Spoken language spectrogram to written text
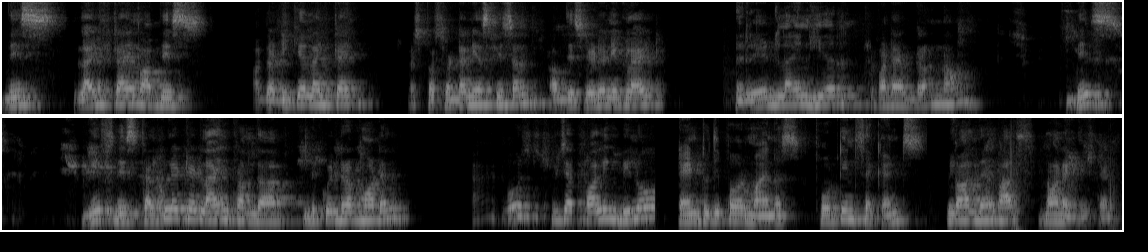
this lifetime of this or the decay lifetime spontaneous fission of this radionuclide. The red line here what I have drawn now this gives this calculated line from the liquid drop model. And those which are falling below 10 to the power minus 14 seconds we call them as non-existent.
